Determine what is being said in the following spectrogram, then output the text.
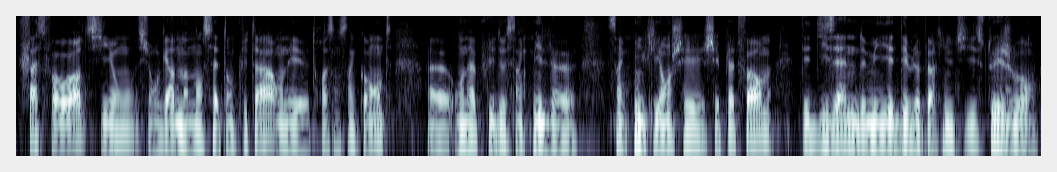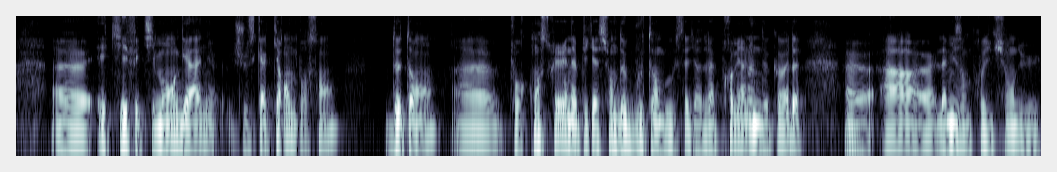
Fast forward, si on, si on regarde maintenant 7 ans plus tard, on est 350, euh, on a plus de 5000, 5000 clients chez, chez Plateforme, des dizaines de milliers de développeurs qui nous utilisent tous les jours et qui effectivement gagnent jusqu'à 40% de temps euh, pour construire une application de bout en bout, c'est-à-dire de la première ligne de code euh, à euh, la mise en production du,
